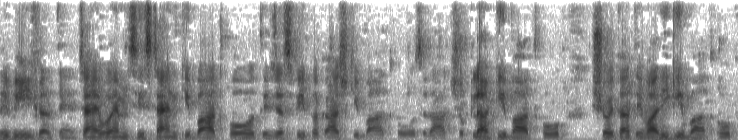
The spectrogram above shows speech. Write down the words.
रिवील करते हैं। चाहे वो एम सी स्टैंड की बात हो, तेजस्वी प्रकाश की बात हो, सिद्धार्थ शुक्ला की बात हो, श्वेता तिवारी की बात हो,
